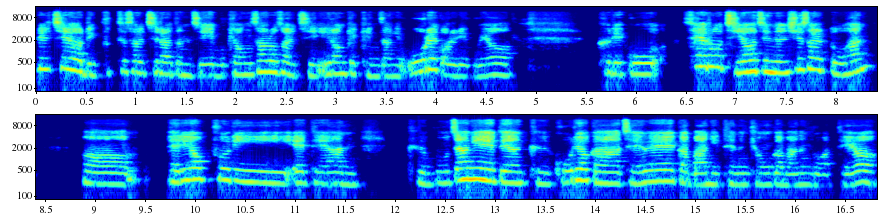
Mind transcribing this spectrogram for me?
휠체어 리프트 설치라든지 뭐 경사로 설치 이런 게 굉장히 오래 걸리고요. 그리고 새로 지어지는 시설 또한 어 베리어프리에 대한 그 무장애에 대한 그 고려가 제외가 많이 되는 경우가 많은 것 같아요.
